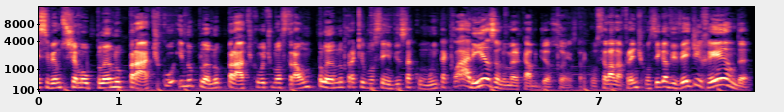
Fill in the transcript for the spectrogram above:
Esse evento se chama o Plano Prático e no Plano Prático eu vou te mostrar um plano para que você invista com muita clareza no mercado de ações, para que você lá na frente consiga viver de renda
